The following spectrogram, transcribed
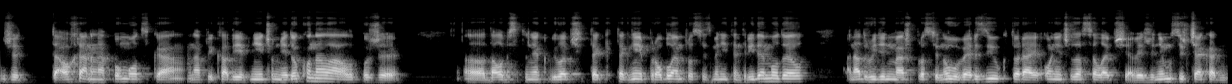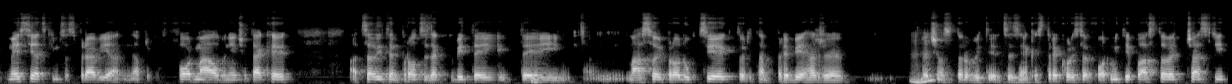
že tá ochranná pomôcka napríklad je v niečom nedokonalá, alebo že uh, dalo by sa to nejako vylepšiť, tak, tak nie je problém proste zmeniť ten 3D model a na druhý deň máš proste novú verziu, ktorá je o niečo zase lepšia. Vieš, že nemusíš čakať mesiac, kým sa spraví napríklad forma alebo niečo také a celý ten proces akoby tej, tej masovej produkcie, ktorý tam prebieha, že mm-hmm. väčšinou sa to robí tie, cez nejaké strekolistové formy, tie plastové časti,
